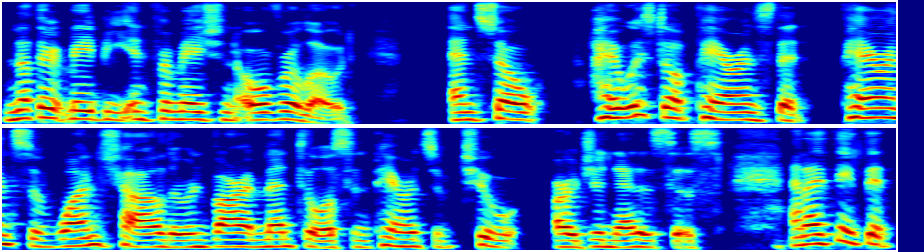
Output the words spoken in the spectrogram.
Another, it may be information overload. And so I always tell parents that parents of one child are environmentalists and parents of two are geneticists. And I think that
